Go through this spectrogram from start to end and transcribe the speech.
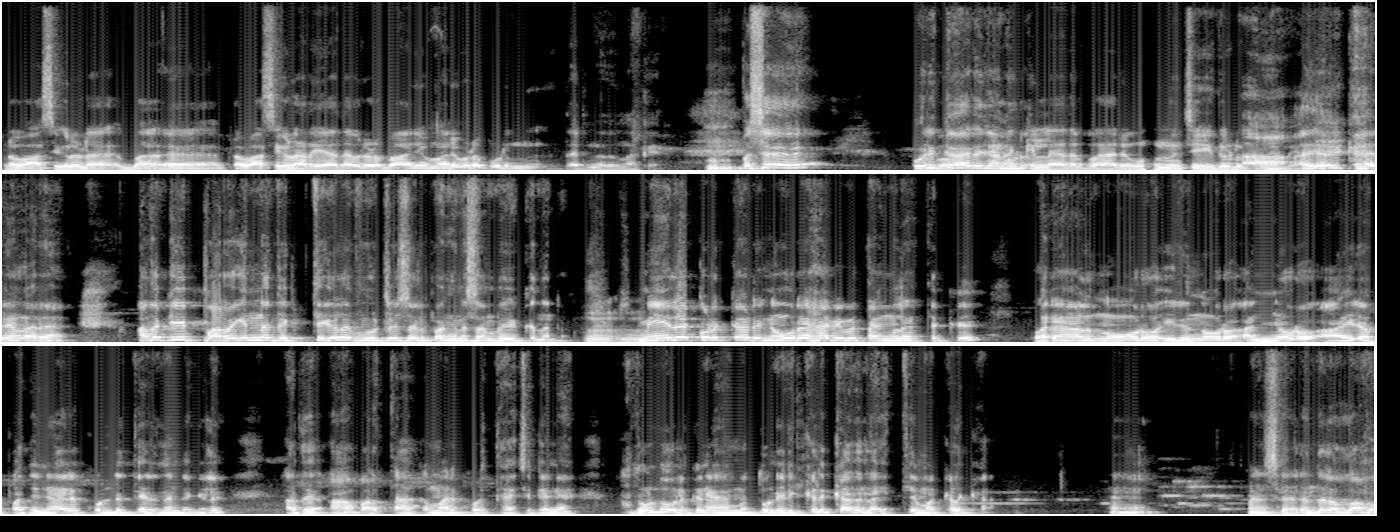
പ്രവാസികളുടെ പ്രവാസികൾ അറിയാതെ അവരുടെ ഭാര്യമാർ ഇവിടെ കൊടുന്ന് തരുന്നത് എന്നൊക്കെ. പക്ഷേ ഒരു കാര്യം കണക്കില്ലാതെ ആരും ഒന്നും ചെയ്തു ഒരു കാര്യം പറയാം. അതൊക്കെ ഈ പറയുന്ന വ്യക്തികളെ വീട്ടിൽ ചിലപ്പോൾ അങ്ങനെ സംഭവിക്കുന്നുണ്ട്. മേലെ കൊടുക്കാട് നൂറ് ഹബീബ് തങ്ങളെത്തേക്ക് ഒരാൾ നൂറോ ഇരുന്നൂറോ അഞ്ഞൂറോ ആയിരോ പതിനായിരം കൊണ്ട് തരുന്നുണ്ടെങ്കിൽ അത് ആ ഭർത്താക്കന്മാർ കൊടുത്തയച്ചിട്ട് തന്നെ അതുകൊണ്ട് കൊടുക്കുന്ന ഞാമത്തോണ്ട് എനിക്ക് എടുക്കാതില്ല എത്തിയ മക്കൾക്ക്? മനസ്സിലായി. എന്തായാലും അള്ളാഹു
